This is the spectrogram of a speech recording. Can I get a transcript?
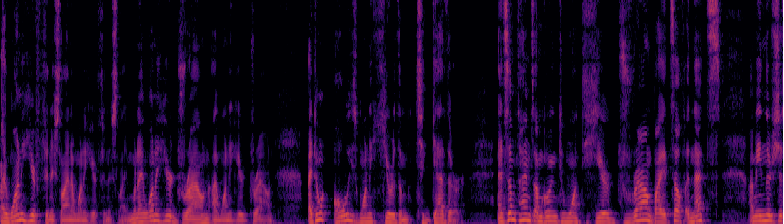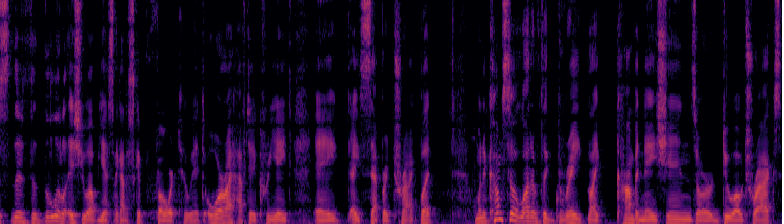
I want to hear finish line, I want to hear finish line. When I want to hear drown, I want to hear drown. I don't always want to hear them together. And sometimes I'm going to want to hear drown by itself. And that's, I mean, there's just, there's the, the little issue of, yes, I got to skip forward to it, or I have to create a, a separate track. But when it comes to a lot of the great like combinations or duo tracks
